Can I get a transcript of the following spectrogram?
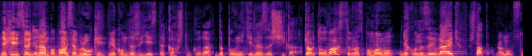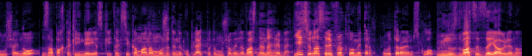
який сьогодні нам попався в руки, в якому даже є така штука, да? Дополнительна защита. Turtle Wax це в нас, по-моєму, як вони заявляють, штати. А ну, слушай, ну запах такий не різкий. Токсикоманам можете не купляти, тому що він вас не нагребе. Є у нас рефрактометр. Витираємо скло. Мінус 20 заявлено.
